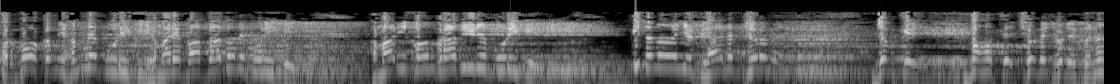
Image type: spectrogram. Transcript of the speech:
اور وہ کمی ہم نے پوری کی، ہمارے باپ دادوں نے پوری کی۔ ہماری قوم برادری نے پوری کی۔ کتنا یہ بھیانک جرم ہے۔ جبکہ بہت سے چھوٹے چھوٹے گناہ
